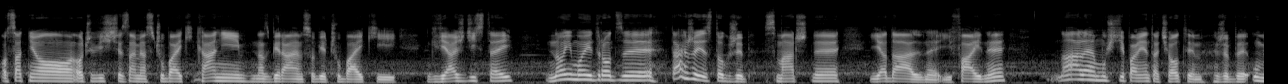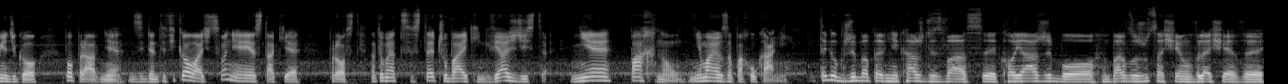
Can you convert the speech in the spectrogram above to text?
Ostatnio oczywiście zamiast czubajki kani nazbierałem sobie czubajki gwiaździstej. No i moi drodzy, także jest to grzyb smaczny, jadalny i fajny. No ale musicie pamiętać o tym, żeby umieć go poprawnie zidentyfikować, co nie jest takie proste. Natomiast te czubajki gwiaździste nie pachną, nie mają zapachu kani. Tego grzyba pewnie każdy z Was y, kojarzy, bo bardzo rzuca się w lesie w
